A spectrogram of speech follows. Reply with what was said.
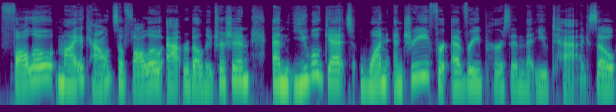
follow my account. So follow at Rebelle Nutrition, and you will get one entry for every person that you tag. So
